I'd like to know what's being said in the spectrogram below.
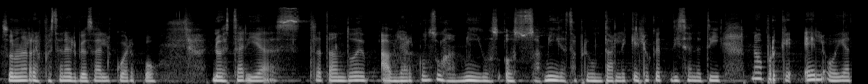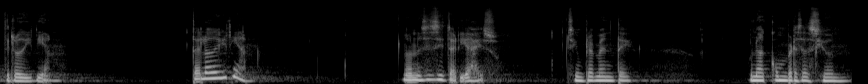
son una respuesta nerviosa del cuerpo. No estarías tratando de hablar con sus amigos o sus amigas a preguntarle qué es lo que dicen de ti. No, porque él o ella te lo dirían. Te lo dirían. No necesitarías eso. Simplemente una conversación,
